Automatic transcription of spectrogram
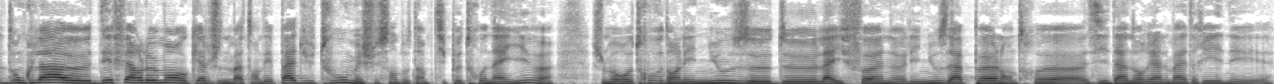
donc là, euh, déferlement auquel je ne m'attendais pas du tout, mais je suis sans doute un petit peu trop naïve. Je me retrouve dans les news de l'iPhone, les news Apple entre euh, Zidane au Real Madrid et,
